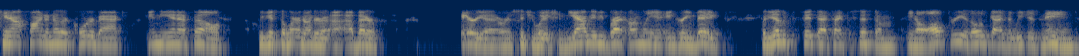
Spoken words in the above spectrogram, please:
cannot find another quarterback in the NFL who gets to learn under a, a better area or a situation. Yeah, maybe Brett Hundley in Green Bay, but he doesn't fit that type of system. You know, all three of those guys that we just named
